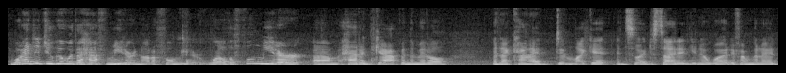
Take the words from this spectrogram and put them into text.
why did you go with a half meter, not a full meter? Well, the full meter um, had a gap in the middle and I kind of didn't like it. And so I decided, you know what, if I'm to,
